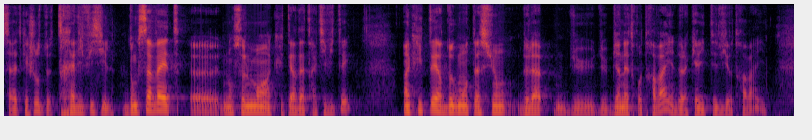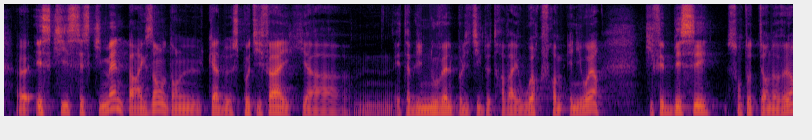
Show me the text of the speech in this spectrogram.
ça va être quelque chose de très difficile. Donc ça va être euh, non seulement un critère d'attractivité, un critère d'augmentation du, bien-être au travail, de la qualité de vie au travail. Euh, et c'est ce qui mène, par exemple, dans le cas de Spotify, qui a euh, établi une nouvelle politique de travail Work from Anywhere, qui fait baisser son taux de turnover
